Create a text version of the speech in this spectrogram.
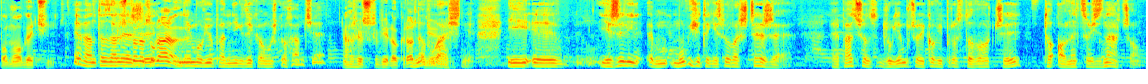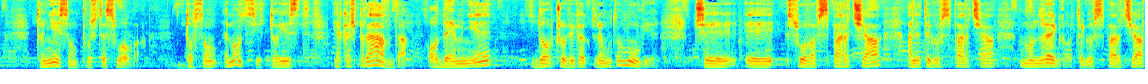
pomogę ci. Wie pan, to zależy. to naturalne. Nie mówił pan nigdy komuś kocham cię? Ależ wielokrotnie. No właśnie. I y, jeżeli m- mówi się takie słowa szczerze, e, patrząc drugiemu człowiekowi prosto w oczy, to one coś znaczą. To nie są puste słowa. To są emocje, to jest jakaś prawda ode mnie do człowieka, któremu to mówię. Czy y, słowa wsparcia, ale tego wsparcia mądrego, tego wsparcia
